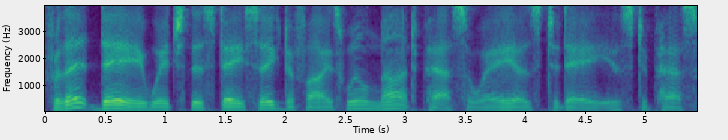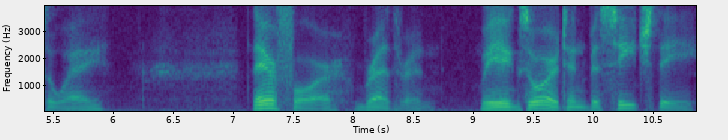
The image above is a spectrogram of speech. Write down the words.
For that day which this day signifies will not pass away as today is to pass away. Therefore, brethren, we exhort and beseech thee,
